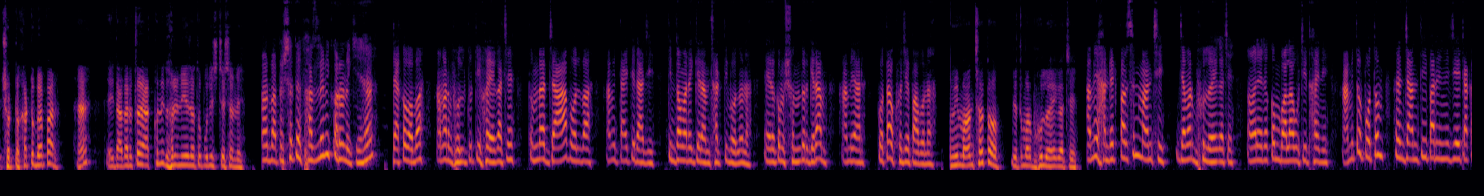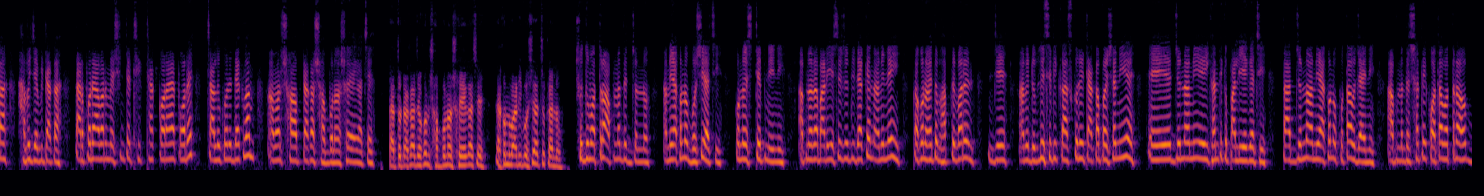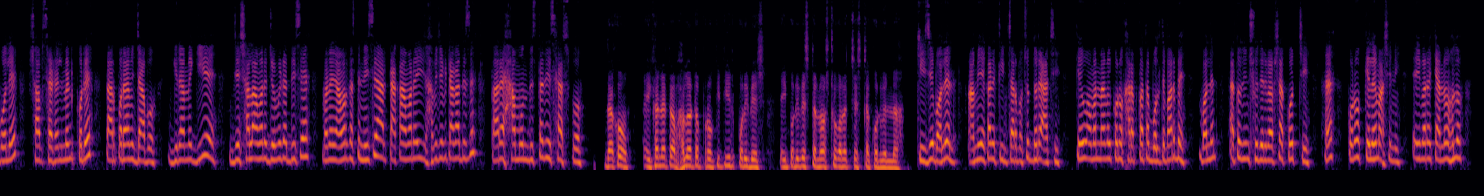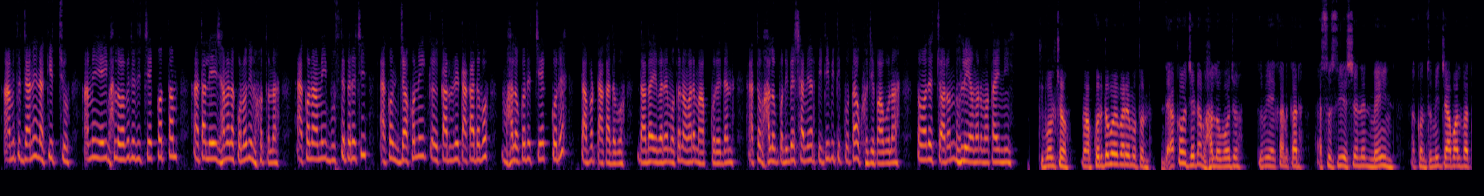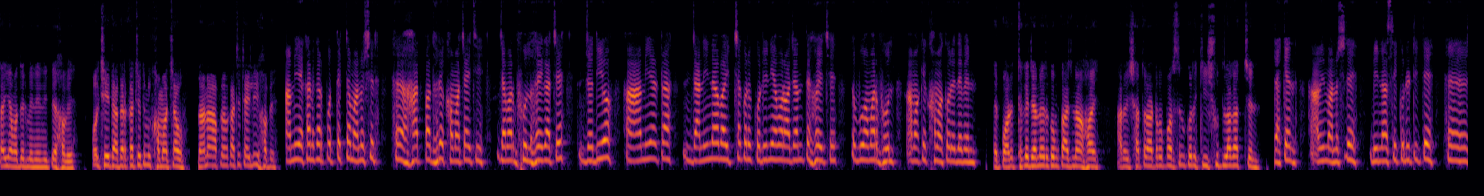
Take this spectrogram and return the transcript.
ছোট্টখাটো ব্যাপার হ্যাঁ? এই দাদারা তো এক্ষুনি ধরে নিয়ে যেত পুলিশ স্টেশনে। আমার বাপের সাথে ফাজলামি করো নাকি হ্যাঁ? দেখো বাবা আমার ভুল ত্রুটি হয়ে গেছে তোমরা যা বলবা আমি তাইতে রাজি কিন্তু আমার এই গ্রাম ছাড়তে বলো না। এরকম সুন্দর গ্রাম আমি আর কোথাও খুঁজে পাবো না। তুমি মানছো তো যে তোমার ভুল হয়ে গেছে? আমি হান্ড্রেড পার্সেন্ট মানছি যে আমার ভুল হয়ে গেছে আমার এরকম বলা উচিত হয়নি। আমি তো প্রথম জানতেই পারিনি যে টাকা হাবি যাবি টাকা। তারপরে আবার মেশিনটা ঠিকঠাক করার পরে চালু করে দেখলাম আমার সব টাকা সর্বনাশ হয়ে গেছে। এত টাকা যখন সর্বনাশ হয়ে গেছে এখন বাড়ি বসে আছো কেন? শুধুমাত্র আপনাদের জন্য আমি এখনও বসে আছি কোনো স্টেপ নিইনি। আপনারা বাড়ি এসে যদি দেখেন আমি নেই তখন হয়তো ভাবতে পারেন যে আমি ডুপ্লিসিটি কাজ করে টাকা পয়সা নিয়ে এর জন্য আমি এইখান থেকে পালিয়ে গেছি। তার জন্য আমি এখনও কোথাও যাইনি। আপনাদের সাথে কথাবার্তা বলে সব সেটেলমেন্ট করে তারপরে আমি যাব। গ্রামে গিয়ে যে শালা আমার জমিটা দিছে মানে আমার কাছে নিছে আর টাকা আমার এই হাবিজাবি টাকা দিছে তারে হামুন দিস্তা দিয়ে শেষবো দেখো এখানে একটা ভালো একটা প্রকৃতির পরিবেশ। এই পরিবেশটা নষ্ট করার চেষ্টা করবেন না। কি যে বলেন আমি এখানে তিন চার বছর ধরে আছি। কেউ আমার নামে কোনো খারাপ কথা বলতে পারবে? বলেন এতদিন সুদের ব্যবসা করছি হ্যাঁ? কোনো ক্লেম আসেনি। এইবারে কেন হলো? আমি তো জানি না কিচ্ছু। আমি এই ভালোভাবে যদি চেক করতাম তাহলে এই ঝামেলা কোনোদিন হতো না। এখন আমি বুঝতে পেরেছি এখন যখনই কারোর টাকা দেবো ভালো করে চেক করে তারপর টাকা দেবো। দাদা, এবারের মতন আমার মাফ করে দেন। এত ভালো পরিবেশ আমি আর পৃথিবীতে কোথাও খুঁজে পাবো না। তোমাদের চরণ ধুলি আমার মাথায় নি কি বলছো? মাফ করে দেবো এবারের মতন। দেখো যেটা ভালো বোঝো তুমি এখানকার অ্যাসোসিয়েশনের মেইন এখন তুমি যা বলবা তাই আমাদের মেনে নিতে হবে। বলছি দাদার কাছে তুমি ক্ষমা চাও। না না আপনার কাছে চাইলেই হবে। আমি এখানকার প্রত্যেকটা মানুষের হ্যাঁ, হাত পা ধরে ক্ষমা চাইছি যে আমার ভুল হয়ে গেছে। যদিও আমি এটা জানি না বা ইচ্ছা করে করিনি আমার অজান্তে হয়েছে তবু আমার ভুল আমাকে ক্ষমা করে দেবেন। এরপরের থেকে যেন এরকম কাজ না হয়। আর ওই সতেরো আঠারো পার্সেন্ট করে কি সুদ লাগাচ্ছেন? দেখেন আমি মানুষের বিনা সিকিউরিটিতে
